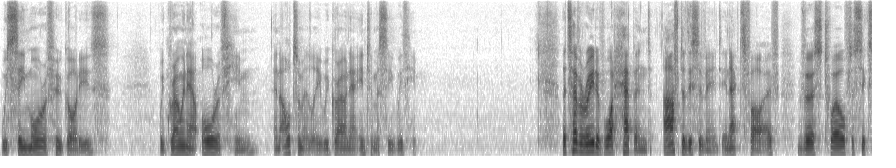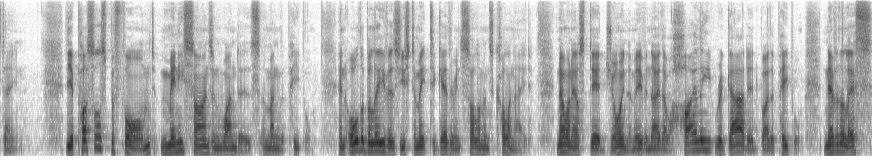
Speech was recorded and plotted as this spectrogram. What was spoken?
we see more of who God is, we grow in our awe of Him, and ultimately we grow in our intimacy with Him. Let's have a read of what happened after this event in Acts 5, verse 12 to 16. The apostles performed many signs and wonders among the people, and all the believers used to meet together in Solomon's colonnade. No one else dared join them, even though they were highly regarded by the people. Nevertheless,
